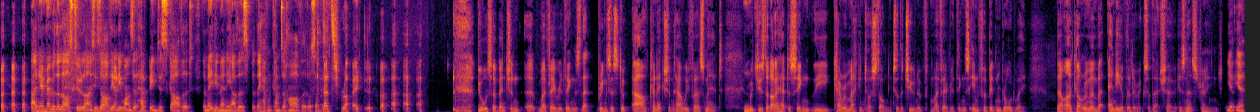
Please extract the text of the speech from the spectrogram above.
I didn't remember the last two lines. These are the only ones that have been discovered. There may be many others, but they haven't come to Harvard or something. That's right. you also mentioned uh, my favourite things. That brings us to our connection, how we first met, which is that I had to sing the Cameron Mackintosh song to the tune of my favourite things in Forbidden Broadway. Now, I can't remember any of the lyrics of that show. Isn't that strange? yeah, yeah.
